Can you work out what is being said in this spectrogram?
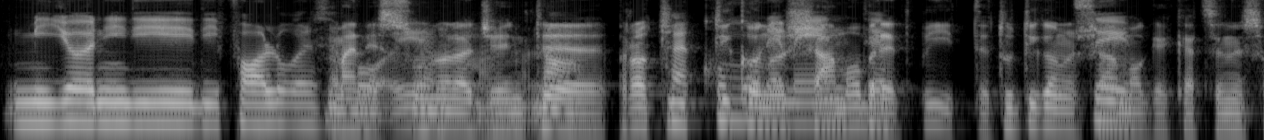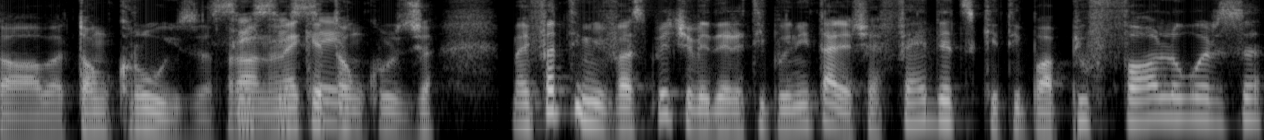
milioni di, di follower. Ma nessuno la gente, no. però cioè, tutti conosciamo Brad Pitt, tutti conosciamo sì. che cazzo ne so, Tom Cruise, però sì, non sì, è che Tom Cruise... Ma infatti mi fa specie vedere tipo in Italia c'è Fedez che tipo ha più followers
